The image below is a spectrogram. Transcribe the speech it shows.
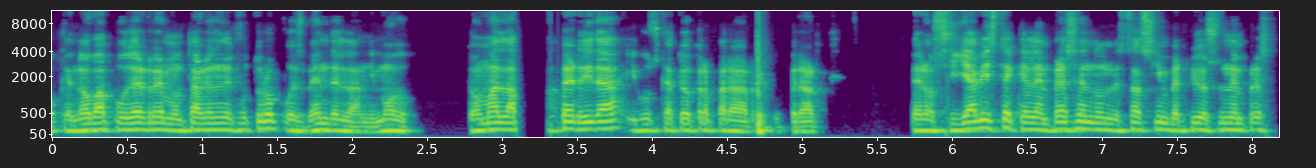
o que no va a poder remontar en el futuro, pues véndela, ni modo. Toma la pérdida y búscate otra para recuperarte. Pero si ya viste que la empresa en donde estás invertido es una empresa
